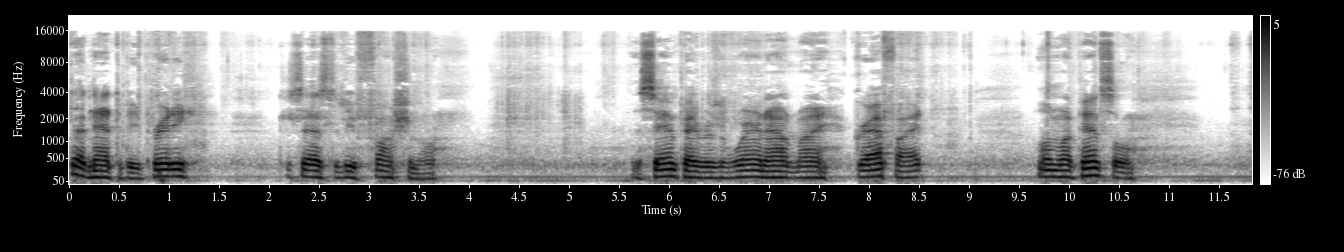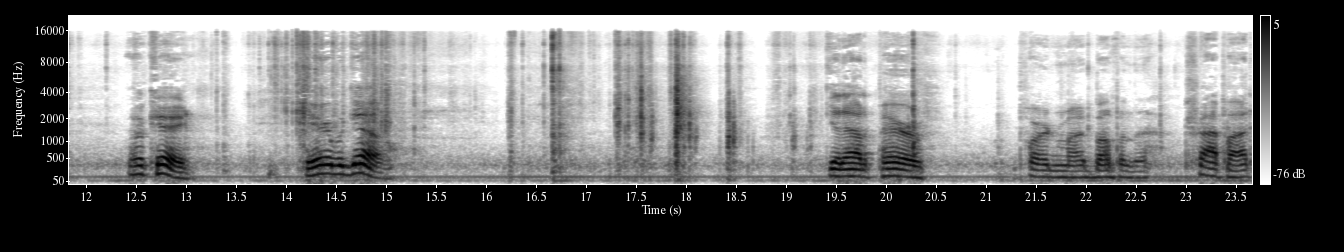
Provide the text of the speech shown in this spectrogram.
Doesn't have to be pretty, just has to be functional. The sandpaper is wearing out my graphite on my pencil. Okay, here we go. Get out a pair of, pardon my bumping the tripod.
